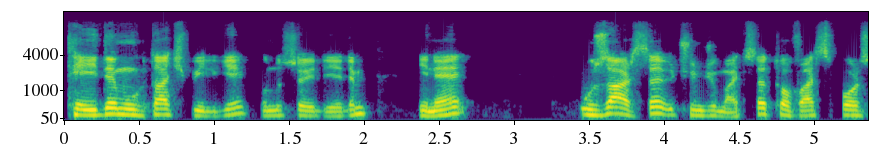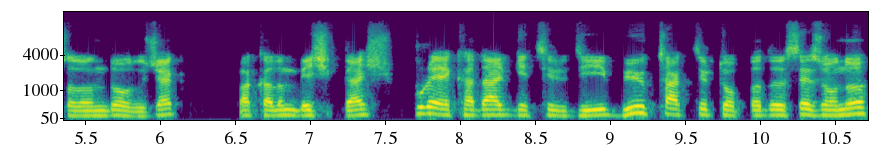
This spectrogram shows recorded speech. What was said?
teyide muhtaç bilgi bunu söyleyelim. Yine uzarsa 3. maçta Tofaş Spor Salonu'nda olacak. Bakalım Beşiktaş buraya kadar getirdiği büyük takdir topladığı sezonu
